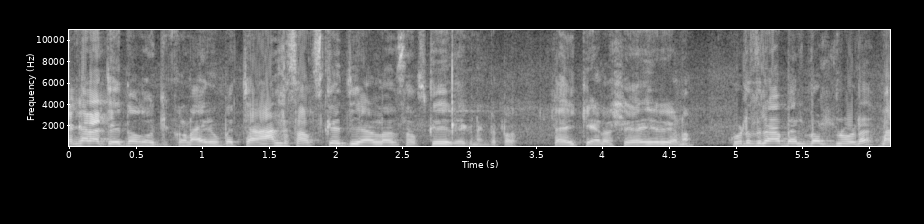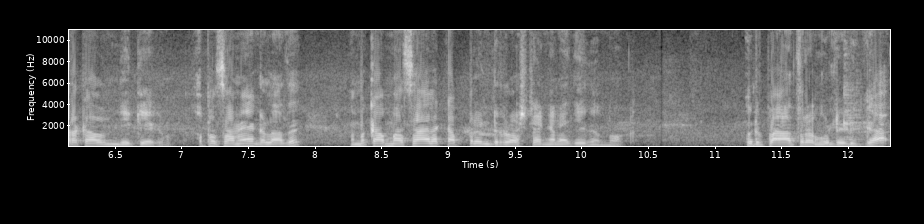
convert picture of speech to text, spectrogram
എങ്ങനെയാണ് ചെയ്യുന്നത് നോക്കിക്കോണം? അതിന് മുമ്പ് ചാനൽ സബ്സ്ക്രൈബ് ചെയ്യാനുള്ളത് സബ്സ്ക്രൈബ് ചെയ്തേക്കണം കേട്ടോ. ലൈക്ക് ചെയ്യണം ഷെയർ ചെയ്യണം. കൂടുതൽ ആ ബെൽ ബട്ടനോട് മറക്കാതെ ഞെക്കിയേക്കണം. അപ്പോൾ സമയം കളാതെ നമുക്ക് ആ മസാല കപ്പലണ്ടി റോസ്റ്റ് എങ്ങനെയാണ് ചെയ്യുന്നത് നോക്കാം. ഒരു പാത്രം കൊണ്ട് എടുക്കുക.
